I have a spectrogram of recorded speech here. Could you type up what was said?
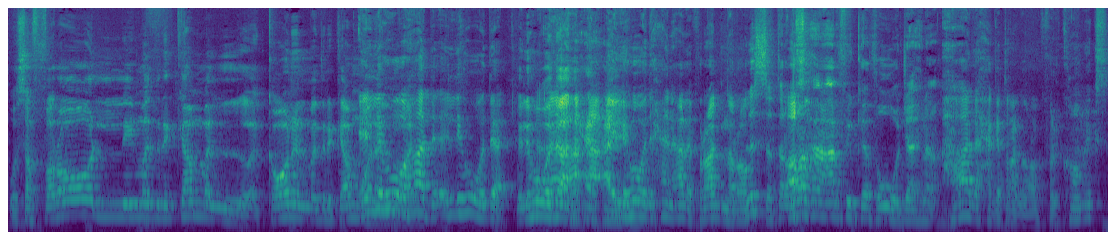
وسفروه لمدري كم الكون المدري كم ولا اللي هو هذا اللي هو ده اللي هو ده آه، دحين آه،. اللي هو دحين هذا في راجناروك لسه ترى ما إحنا عارفين كيف هو جاي هناك هذا حق راجناروك في الكوميكس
